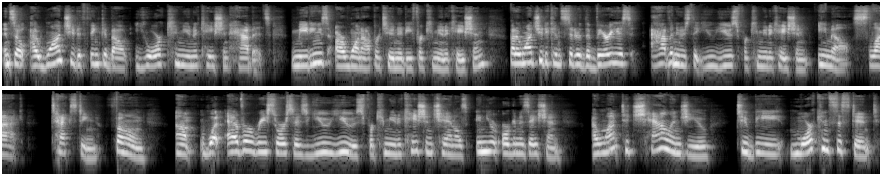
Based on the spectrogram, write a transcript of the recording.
And so I want you to think about your communication habits. Meetings are one opportunity for communication, but I want you to consider the various avenues that you use for communication email, Slack, texting, phone, um, whatever resources you use for communication channels in your organization. I want to challenge you to be more consistent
